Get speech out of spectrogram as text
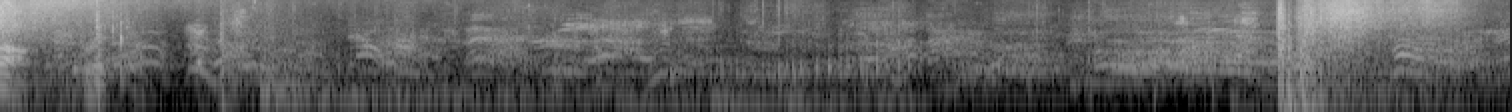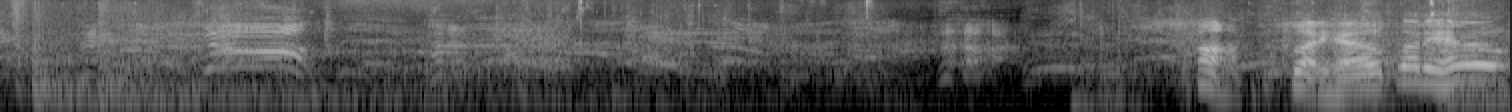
Oh, frick. Oh, bloody hell, bloody hell.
